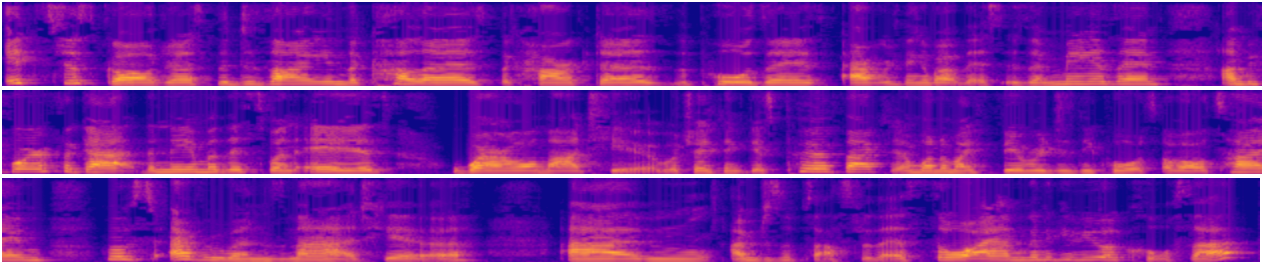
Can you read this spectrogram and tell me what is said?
It's just gorgeous. The design, the colours, the characters, the poses, everything about this is amazing. And before I forget, the name of this one is We're All Mad Here, which I think is perfect and one of my favourite Disney quotes of all time. Most everyone's mad here. Um, I'm just obsessed with this. So I am going to give you a close-up.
